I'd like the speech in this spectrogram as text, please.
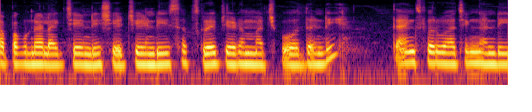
తప్పకుండా లైక్ చేయండి షేర్ చేయండి సబ్స్క్రైబ్ చేయడం మర్చిపోవద్దండి. థ్యాంక్స్ ఫర్ వాచింగ్ అండి.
